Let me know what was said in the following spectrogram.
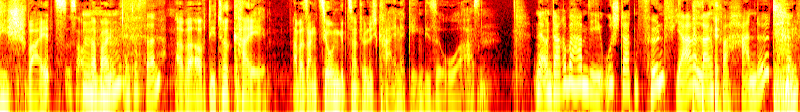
die Schweiz ist auch mhm, dabei. Interessant. Aber auch die Türkei. Aber Sanktionen gibt es natürlich keine gegen diese Oasen. Na, und darüber haben die EU-Staaten fünf Jahre lang verhandelt. Mhm.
